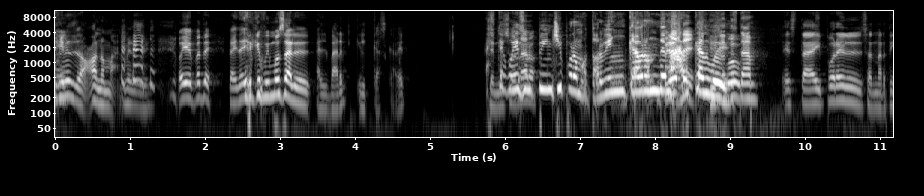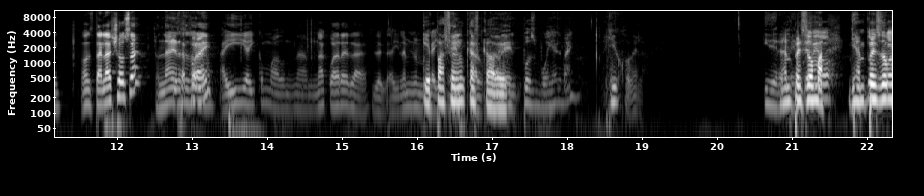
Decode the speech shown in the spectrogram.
güey. imagines, no, no mames, güey. Oye, espérate. También ayer que fuimos al, al bar El Cascabel. Se me Este hizo güey es un pinche promotor bien cabrón de marcas, ¿y güey. dónde está? Está ahí por el San Martín. ¿Dónde está la choza? Andar en ¿Está esa por zona. ahí? Ahí, ahí como a una, una cuadra de la... de ahí la misma ¿Qué calle. pasó en el El cascabel? cascabel. Pues voy al baño. Hijo de la... Y de Ya repente empezó veo mal. Ya dos empezó mal.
